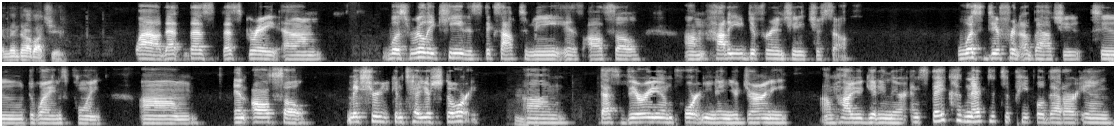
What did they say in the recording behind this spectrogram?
And linda how about you? Wow that that's that's great. Um, what's really key that sticks out to me is also um, how do you differentiate yourself? What's different about you to dewayne's point um, and also make sure you can tell your story. Mm-hmm. Um, that's very important in your journey, um, how you're getting there. And stay connected to people that are in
